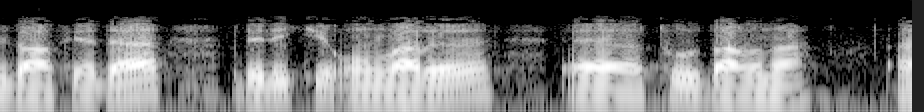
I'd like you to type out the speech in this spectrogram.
müdafiədə dedi ki, onları e, Tur dağına e,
